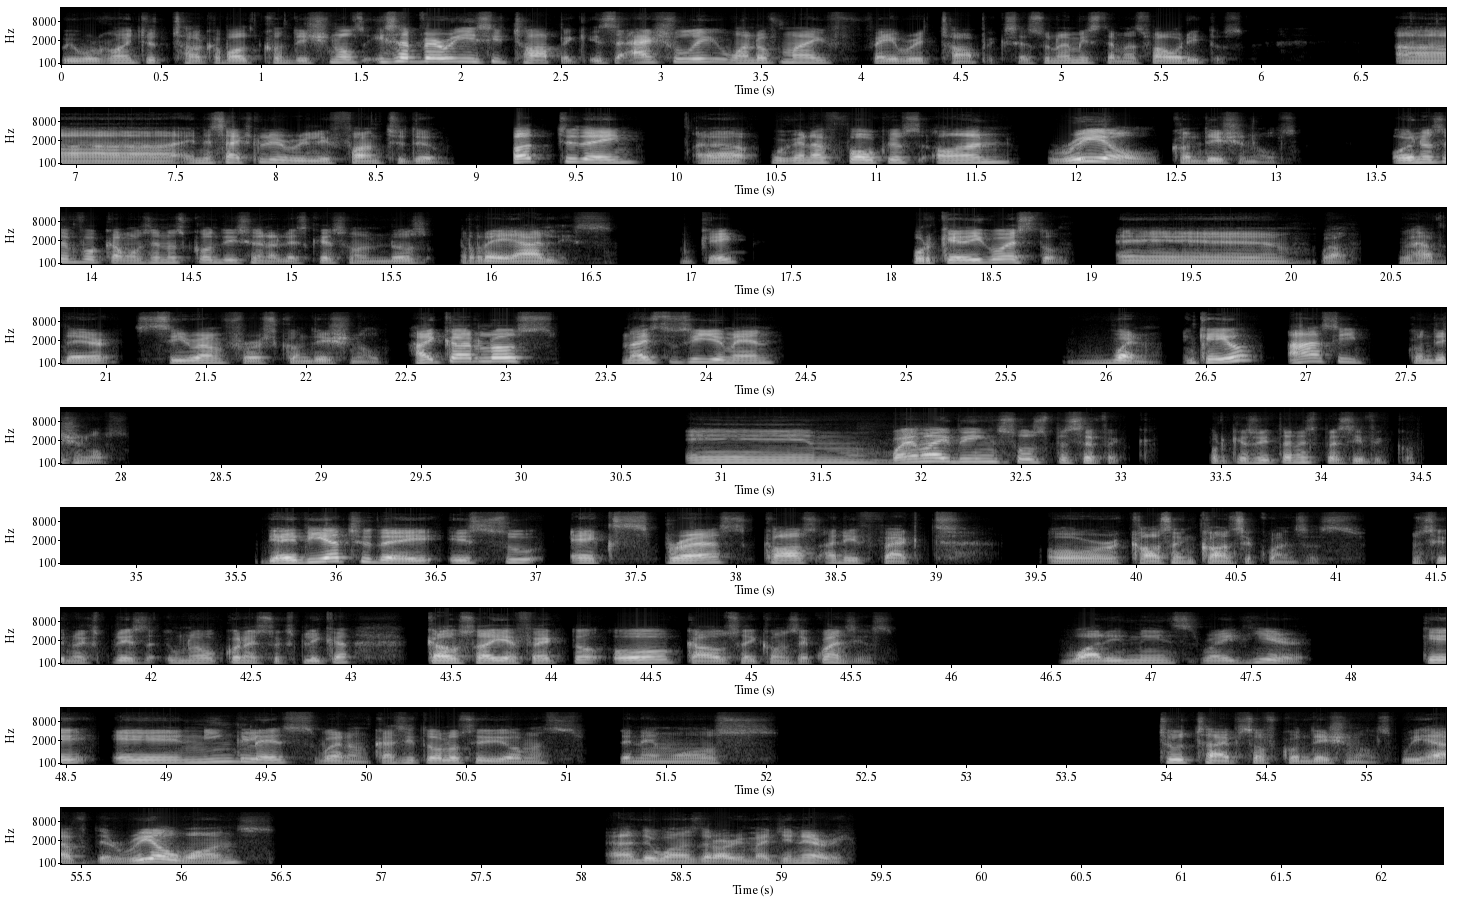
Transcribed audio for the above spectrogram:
we were going to talk about conditionals. It's a very easy topic. It's actually one of my favorite topics. Es uno de mis temas favoritos. Uh, and it's actually really fun to do. But today, uh, we're to focus on real conditionals. Hoy nos enfocamos en los condicionales que son los reales. ¿Ok? ¿Por qué digo esto? Uh, well, we have there zero first conditional. Hi, Carlos. Nice to see you, man. Bueno, ¿en qué yo? Ah, sí, conditionals. Um, why am I being so specific? ¿Por qué soy tan específico? The idea today is to express cause and effect or cause and consequences. Si uno, con esto explica causa y efecto o causa y consecuencias. What it means right here. Que en inglés, bueno, en casi todos los idiomas tenemos two types of conditionals. We have the real ones and the ones that are imaginary.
